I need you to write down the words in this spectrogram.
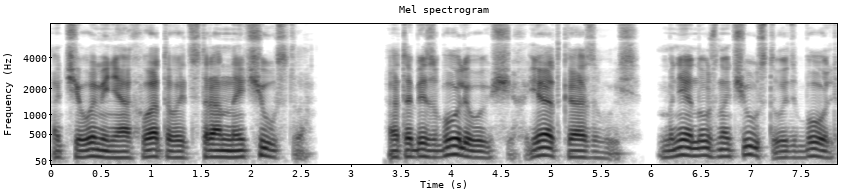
отчего меня охватывает странное чувство. От обезболивающих я отказываюсь. Мне нужно чувствовать боль.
